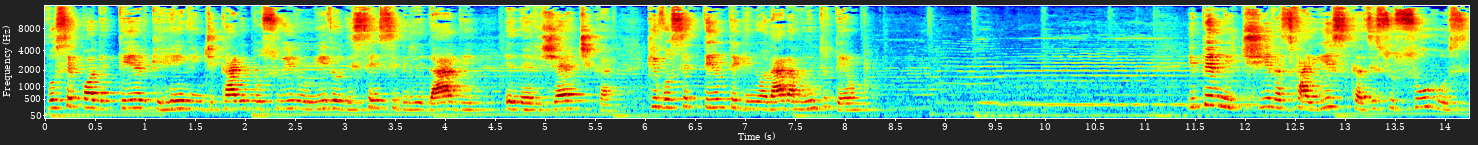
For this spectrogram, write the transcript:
Você pode ter que reivindicar e possuir um nível de sensibilidade energética que você tenta ignorar há muito tempo. E permitir as faíscas e sussurros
